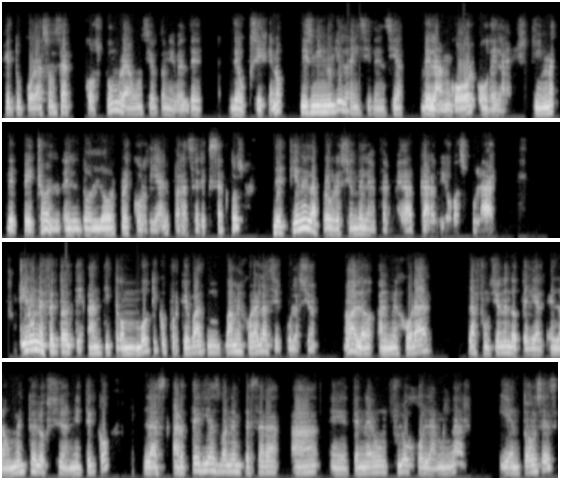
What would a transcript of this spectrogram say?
que tu corazón se acostumbre a un cierto nivel de, oxígeno, disminuye la incidencia del angor o de la angina de pecho, el dolor precordial para ser exactos, detiene la progresión de la enfermedad cardiovascular, tiene un efecto antitrombótico porque va, a mejorar la circulación, ¿no? Al, mejorar la función endotelial, el aumento del óxido nítrico las arterias van a empezar a, eh, tener un flujo laminar y entonces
